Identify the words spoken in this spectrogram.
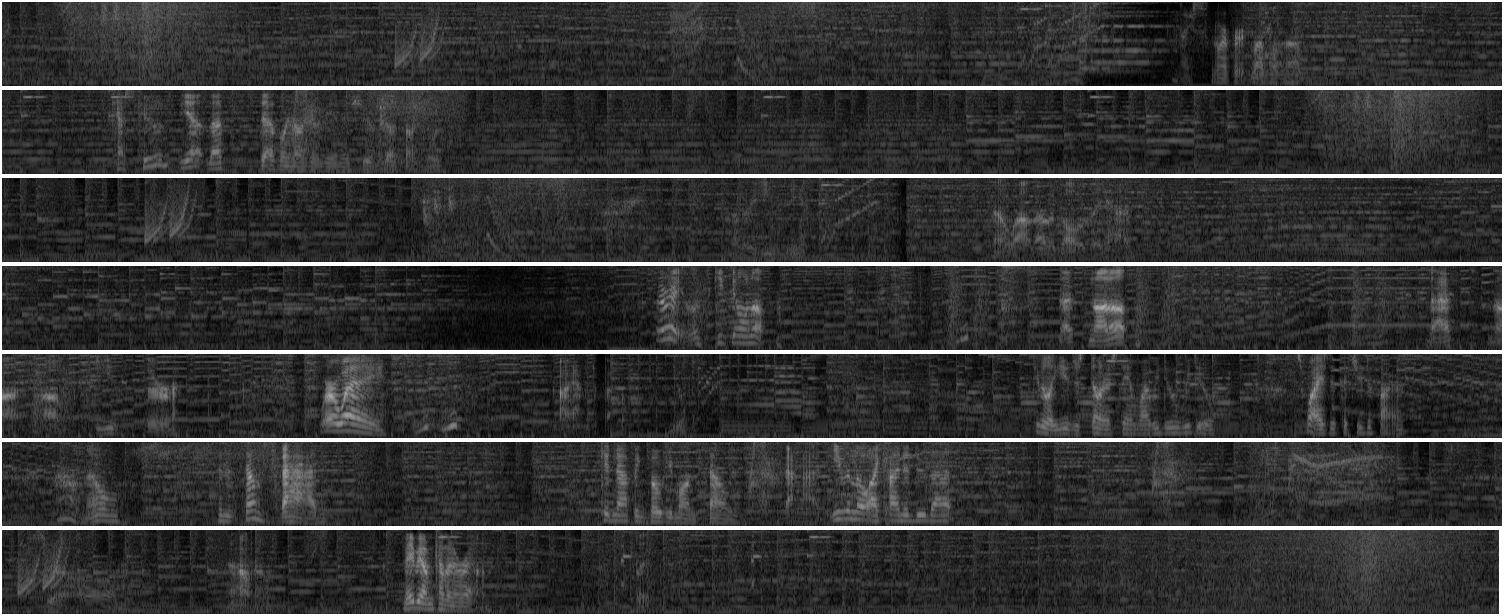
Nice, Norbert leveling up. Cascoon? Yeah, that's definitely not going to be an issue if Dustox was. Keep going up. That's not up. That's not up either. We're away! I have to battle you. People like you just don't understand why we do what we do. So why is it that you defy us? I don't know. Because it sounds bad. Kidnapping Pokemon sounds bad. Even though I kind of do that. I don't know. Maybe I'm coming around. But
